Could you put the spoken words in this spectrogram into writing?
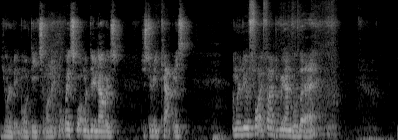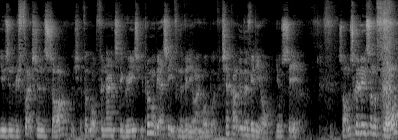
if you want a bit more detail on it. But basically what I'm going to do now is, just to recap, is I'm going to do a 45 degree angle there using reflection in the saw, which if I look for 90 degrees, you probably won't be able to see it from the video angle, but if you check out the other video, you'll see it. So I'm just going to do this on the floor.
